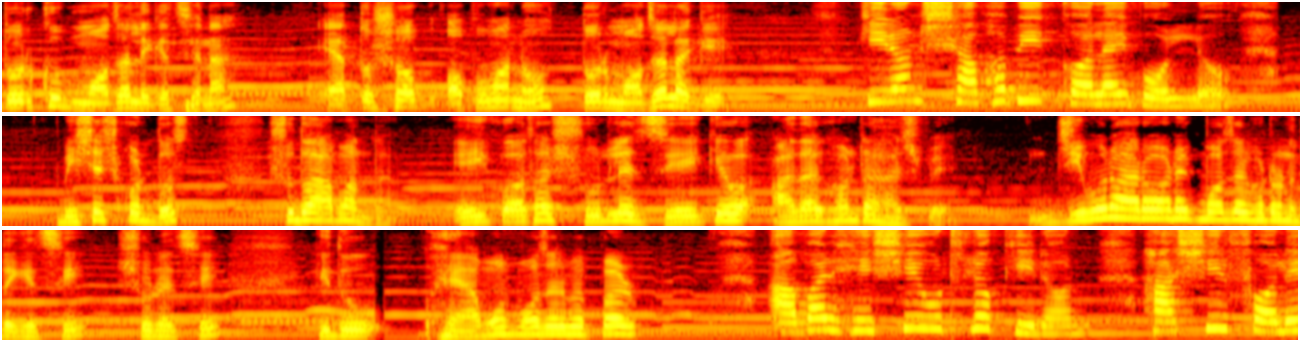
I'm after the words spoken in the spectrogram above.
তোর খুব মজা লেগেছে না? এত সব অপমানও তোর মজা লাগে? কিরণ স্বাভাবিক গলায় বলল বিশেষ কর দোস্ত শুধু আমার না এই কথা শুনলে যে কেউ আধা ঘণ্টা হাসবে। জীবনে আরও অনেক মজার ঘটনা দেখেছি শুনেছি। কিন্তু হ্যাঁ এমন মজার ব্যাপার আবার হেসে উঠল কিরণ। হাসির ফলে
